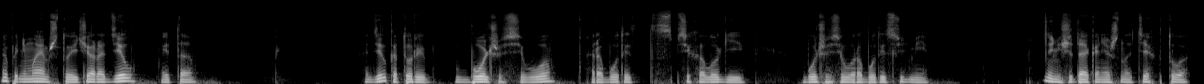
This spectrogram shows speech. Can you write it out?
Мы понимаем, что HR-отдел — это отдел, который больше всего работает с психологией, больше всего работает с людьми. Ну, не считая, конечно, тех, кто,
